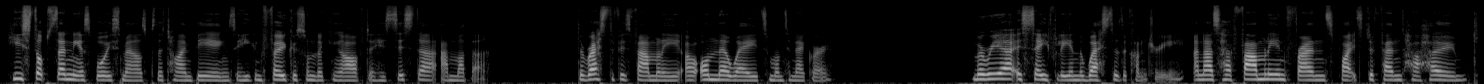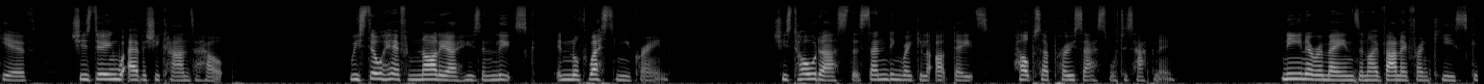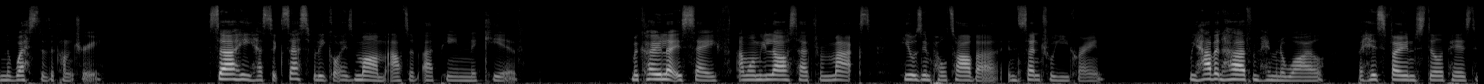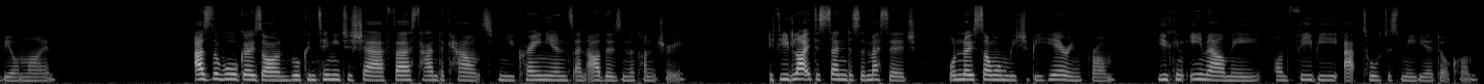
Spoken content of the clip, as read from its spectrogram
He stopped sending us voicemails for the time being so he can focus on looking after his sister and mother. The rest of his family are on their way to Montenegro. Maria is safely in the west of the country, and as her family and friends fight to defend her home, Kiev, she is doing whatever she can to help. We still hear from Nalia, who's in Lutsk, in northwestern Ukraine. She's told us that sending regular updates helps her process what is happening. Nina remains in Ivano-Frankivsk in the west of the country. Serhiy has successfully got his mum out of Irpin near Kiev. Mykola is safe, and when we last heard from Max, he was in Poltava in central Ukraine. We haven't heard from him in a while, but his phone still appears to be online. As the war goes on, we'll continue to share first hand accounts from Ukrainians and others in the country. If you'd like to send us a message or know someone we should be hearing from, you can email me on phoebe at tortoisemedia.com.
